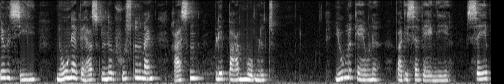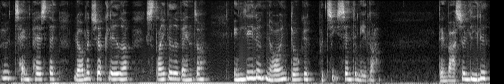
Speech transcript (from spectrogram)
det vil sige, nogle af verskene huskede man, resten blev bare mumlet. Julegaverne var de sædvanlige. Sæbe, tandpasta, lommetørklæder, strikkede vanter, en lille nøgen dukke på 10 cm. Den var så lille,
